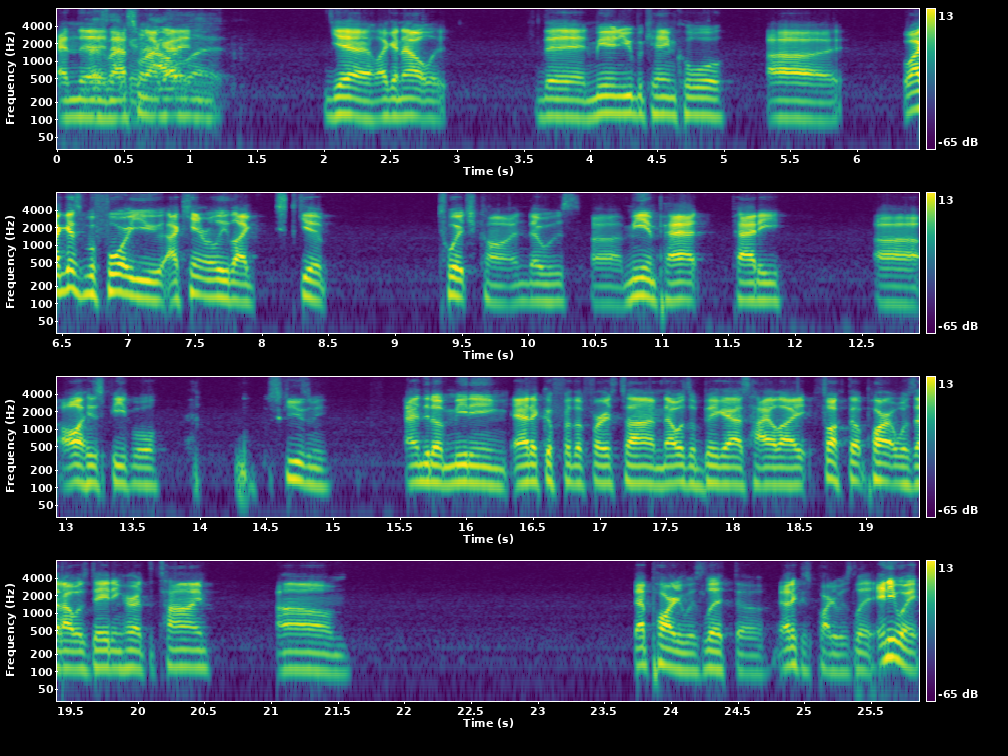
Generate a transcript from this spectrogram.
and then that's an when I got in. Yeah, like an outlet. Then me and you became cool. Uh, well, I guess before you, I can't really like skip TwitchCon. There was uh, me and Pat, Patty, uh, all his people. Excuse me. I ended up meeting Etika for the first time. That was a big ass highlight. Fucked up part was that I was dating her at the time. Um, that party was lit though. Etika's party was lit. Anyway,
